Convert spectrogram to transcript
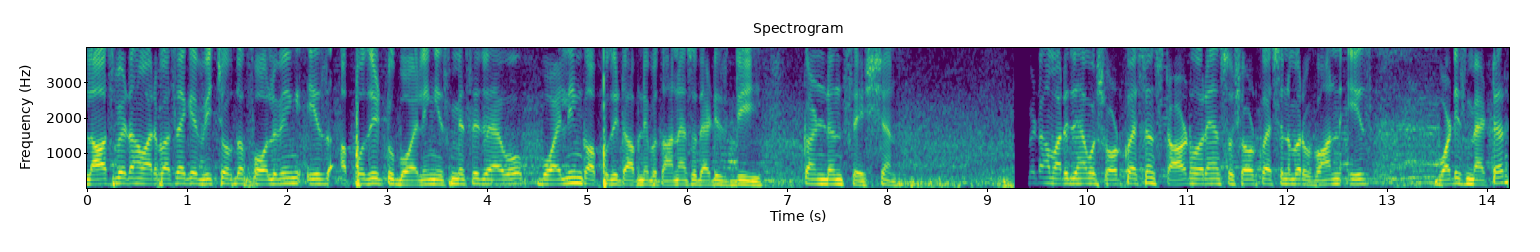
लास्ट बेटा, हमारे पास है कि which of the following is opposite to boiling इसमें से जो है वो बॉयलिंग का अपोजिट आपने बताना है so that is D condensation बेटा, हमारे जो है वो शॉर्ट क्वेश्चन स्टार्ट हो रहे हैं so short question number one is what is matter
